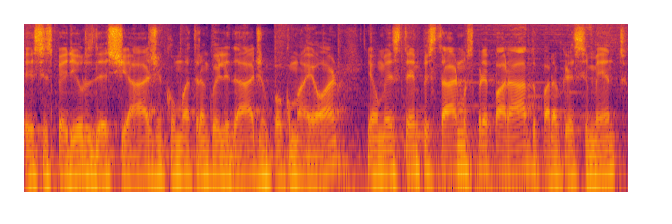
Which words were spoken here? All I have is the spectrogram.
esses períodos de estiagem com uma tranquilidade um pouco maior e ao mesmo tempo estarmos preparados para o crescimento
